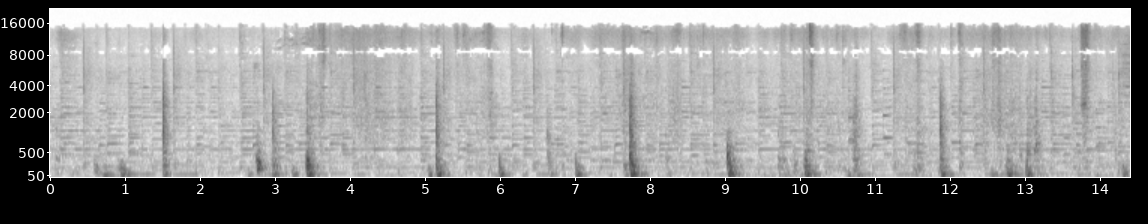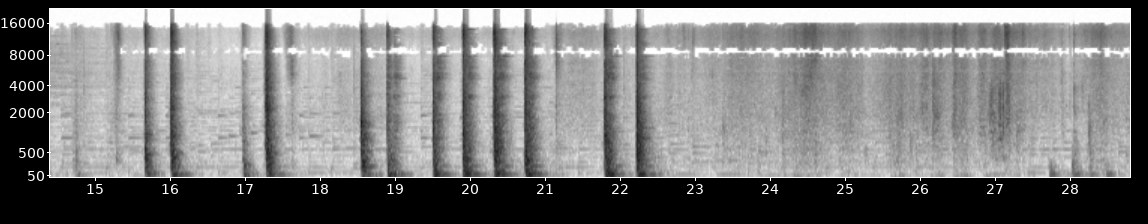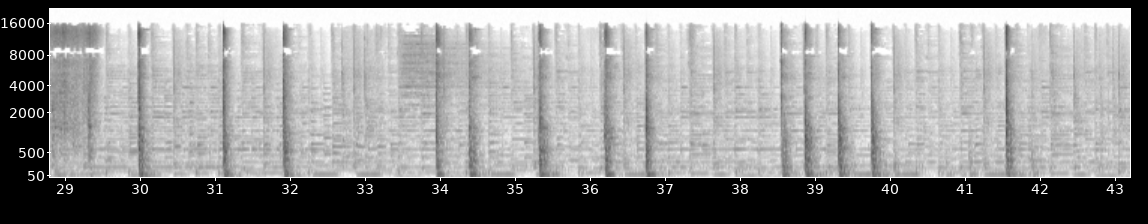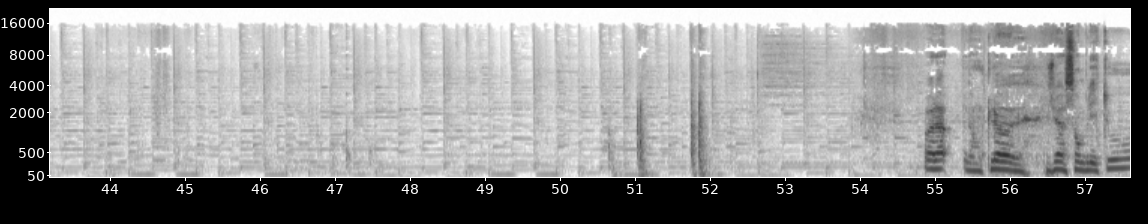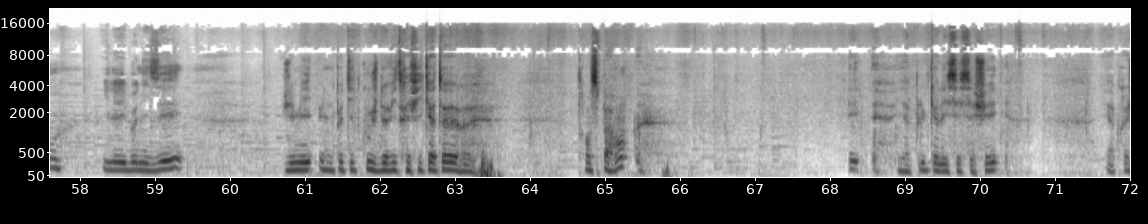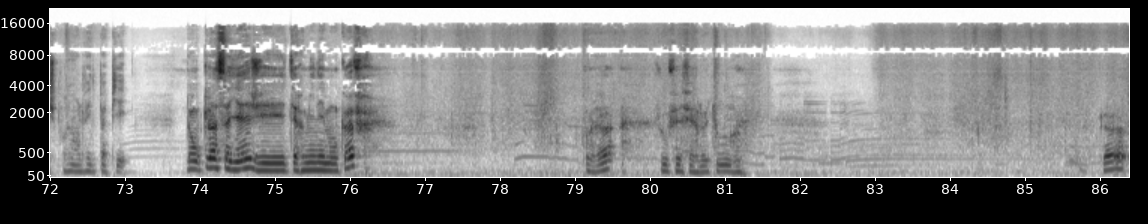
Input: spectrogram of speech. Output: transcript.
Voilà, donc là, euh, j'ai assemblé tout. Il est ébonisé. J'ai mis une petite couche de vitrificateur euh, transparent. Et il n'y a plus qu'à laisser sécher. Et après, je pourrais enlever le papier. Donc là, ça y est, j'ai terminé mon coffre. Voilà, je vous fais faire le tour. Là.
